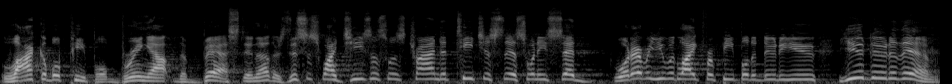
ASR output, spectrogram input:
likable people bring out the best in others. This is why Jesus was trying to teach us this when he said, Whatever you would like for people to do to you, you do to them.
